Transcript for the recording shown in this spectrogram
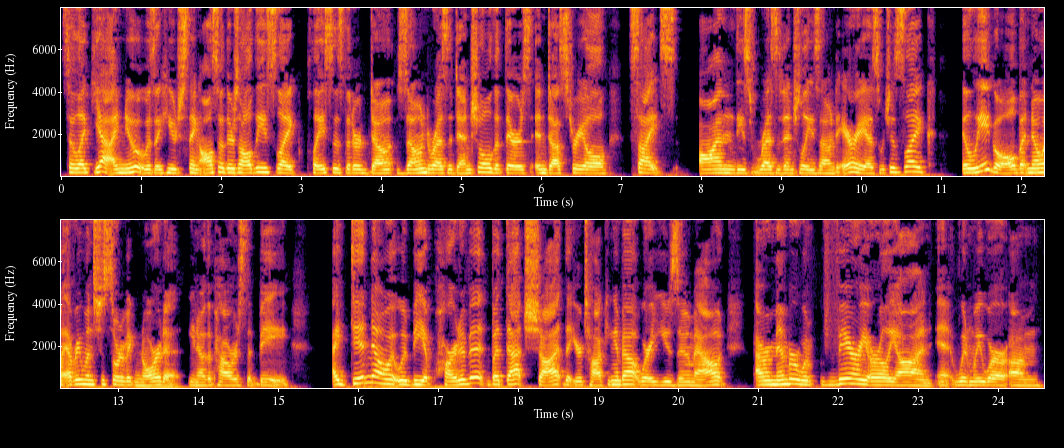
So like, yeah, I knew it was a huge thing. Also, there's all these like places that are don't zoned residential that there's industrial sites on these residentially zoned areas, which is like illegal, but no, everyone's just sort of ignored it, you know, the powers that be. I did know it would be a part of it, but that shot that you're talking about where you zoom out, I remember when very early on eh, when we were um,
